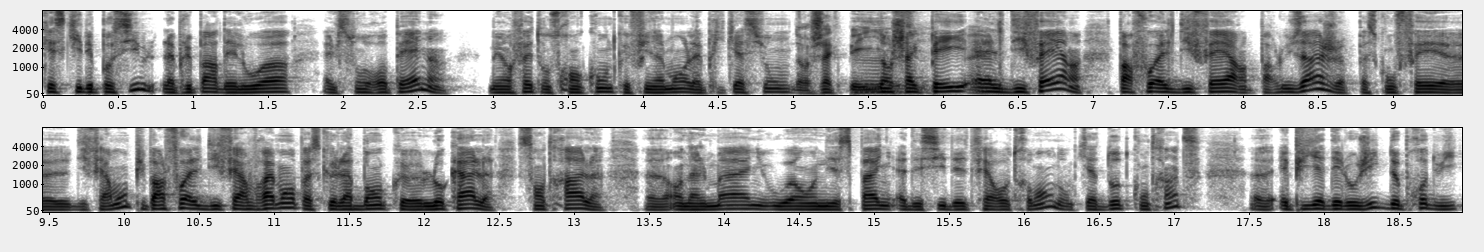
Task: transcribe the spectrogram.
qu'est-ce qu'il est possible? La plupart des lois, elles sont européennes mais en fait, on se rend compte que finalement, l'application dans chaque pays, dans chaque pays, elle diffère. Parfois, elle diffère par l'usage, parce qu'on fait euh, différemment. Puis parfois, elle diffère vraiment parce que la banque euh, locale, centrale, euh, en Allemagne ou en Espagne, a décidé de faire autrement. Donc, il y a d'autres contraintes. et puis, il y a des logiques de produits.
